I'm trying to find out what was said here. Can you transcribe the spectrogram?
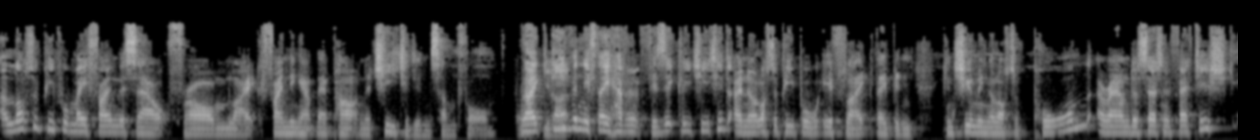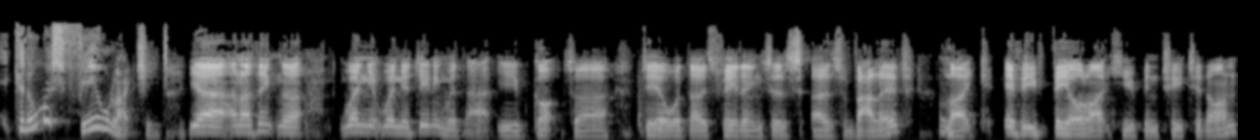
a lot of people may find this out from like finding out their partner cheated in some form. Like, Yeah. even if they haven't physically cheated, I know a lot of people, if like they've been consuming a lot of porn around a certain fetish, it can almost feel like cheating. Yeah, and I think that when you when you're dealing with that, you've got to deal with those feelings as as valid. Mm. Like if you feel like you've been cheated on,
